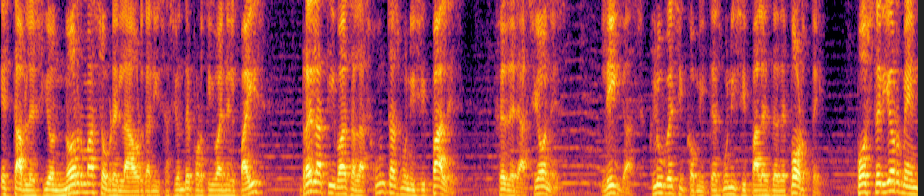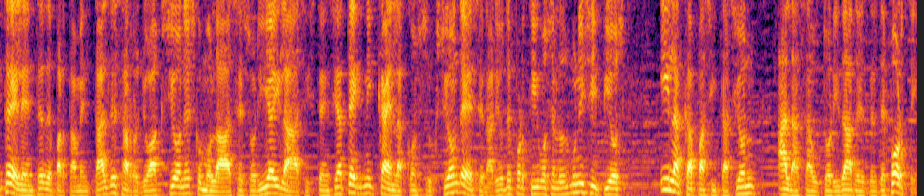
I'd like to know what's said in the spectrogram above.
estableció normas sobre la organización deportiva en el país relativas a las juntas municipales, federaciones, ligas, clubes y comités municipales de deporte, Posteriormente, el ente departamental desarrolló acciones como la asesoría y la asistencia técnica en la construcción de escenarios deportivos en los municipios y la capacitación a las autoridades del deporte.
